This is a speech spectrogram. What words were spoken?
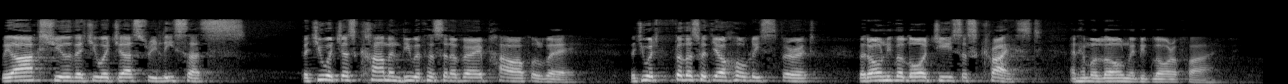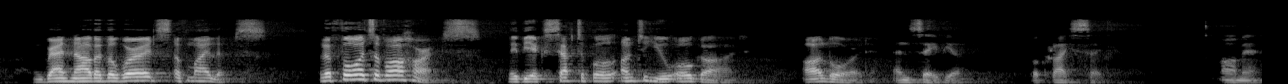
we ask you that you would just release us, that you would just come and be with us in a very powerful way, that you would fill us with your Holy Spirit, that only the Lord Jesus Christ and Him alone may be glorified. And grant now that the words of my lips and the thoughts of our hearts may be acceptable unto you, O God, our Lord and Savior, for Christ's sake. Amen.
